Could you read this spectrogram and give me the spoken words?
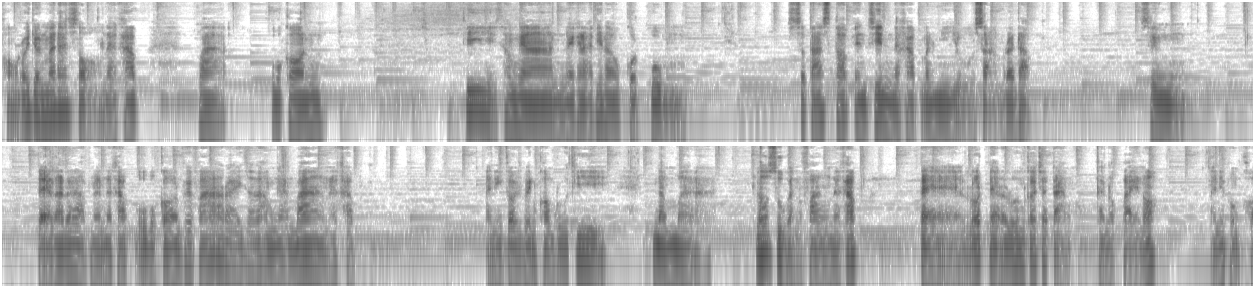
ของรถยนต์มาด้า2นะครับ ว่าอุปกรณ์ที่ทำงานในขณะที่เรากดปุ่ม Start Stop Engine นะครับ มันมีอยู่ 3 ระดับ ซึ่ง แต่ละระดับนั้นนะครับ อุปกรณ์ไฟฟ้าอะไรจะทำงานบ้างนะครับ อันนี้ก็จะเป็นความรู้ที่นำมาเล่าสู่กันฟังนะครับ แต่รถแต่ละรุ่นก็จะต่างกันออกไปเนาะอันนี้ผมขอ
